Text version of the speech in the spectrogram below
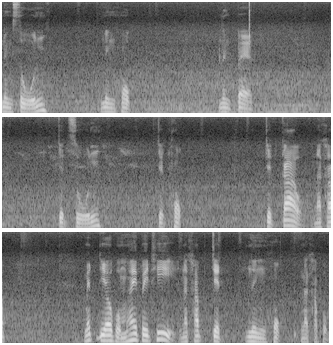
หนึ่งศูนย์หนึ่งหกหนึ่งแปดเจ็ดศูนย์เจ็ดหกเจ็ดเก้านะครับ เม็ดเดียวผมให้ไปที่นะครับเจ็ดหนึ่งหกนะครับผม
